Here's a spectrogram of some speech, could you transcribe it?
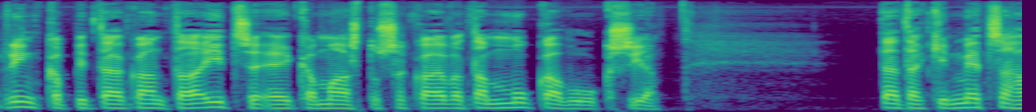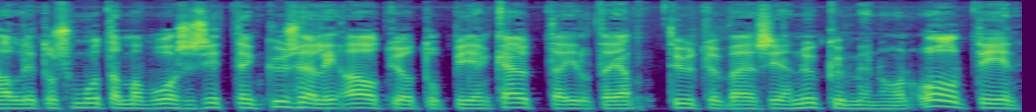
Rinkka pitää kantaa itse eikä maastossa kaivata mukavuuksia. Tätäkin Metsähallitus muutama vuosi sitten kyseli autiotupien käyttäjiltä ja tyytyväisiä nykymenoon oltiin.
